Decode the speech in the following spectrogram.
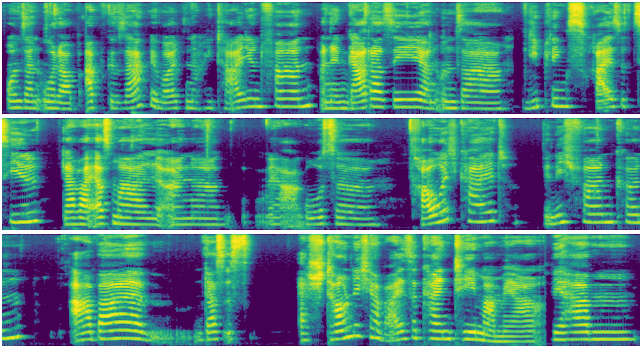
unseren Urlaub abgesagt. Wir wollten nach Italien fahren, an den Gardasee, an unser Lieblingsreiseziel. Da war erstmal eine ja, große Traurigkeit, wir nicht fahren können. Aber das ist erstaunlicherweise kein Thema mehr. Wir haben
